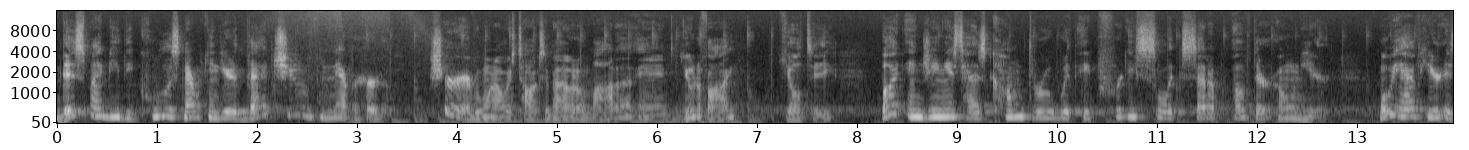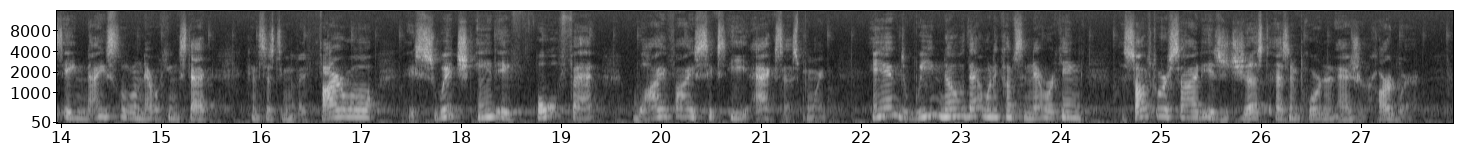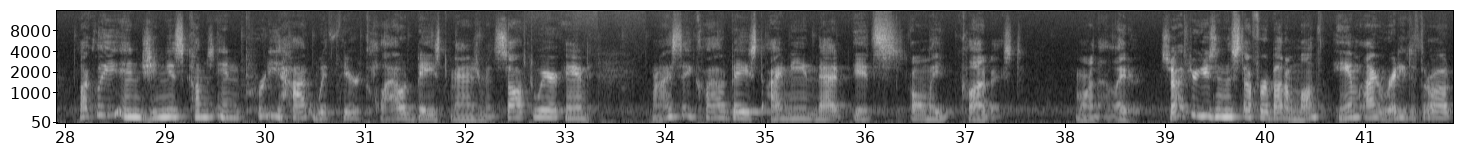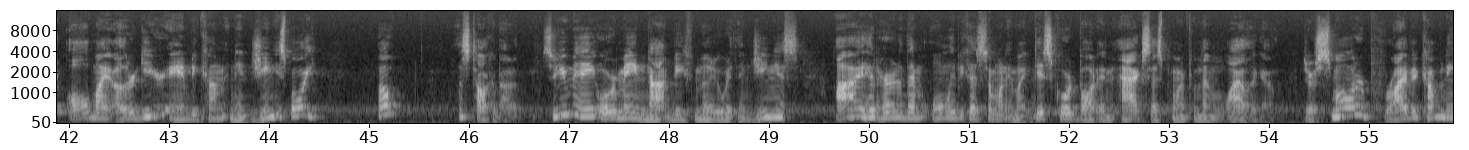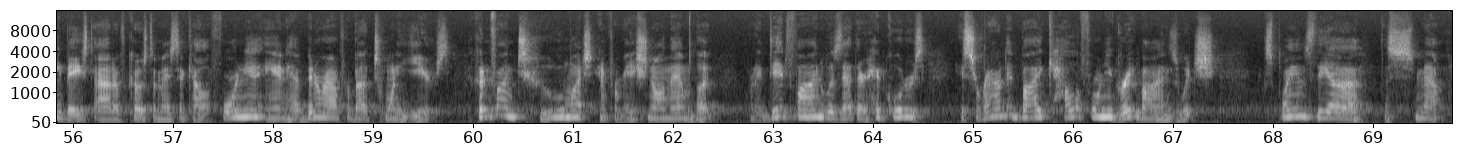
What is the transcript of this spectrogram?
This might be the coolest networking gear that you've never heard of. Sure, everyone always talks about Omada and UniFi, guilty, but EnGenius has come through with a pretty slick setup of their own here. What we have here is a nice little networking stack consisting of a firewall, a switch, and a full-fat Wi-Fi 6E access point. And we know that when it comes to networking, the software side is just as important as your hardware. Luckily, EnGenius comes in pretty hot with their cloud-based management software, and when I say cloud-based, I mean that it's only cloud-based. More on that later. So after using this stuff for about a month, am I ready to throw out all my other gear and become an EnGenius boy? Well, let's talk about it. So you may or may not be familiar with EnGenius. I had heard of them only because someone in my Discord bought an access point from them a while ago. They're a smaller private company based out of Costa Mesa, California, and have been around for about 20 years. I couldn't find too much information on them, but what I did find was that their headquarters is surrounded by California grapevines, which explains the uh, the smell.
